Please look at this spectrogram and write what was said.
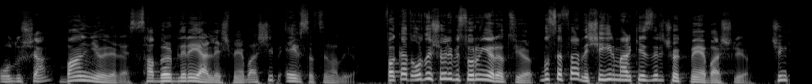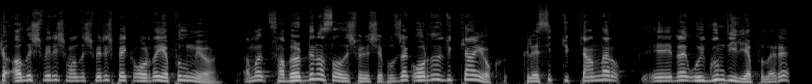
oluşan banliyölere, suburblere yerleşmeye başlayıp ev satın alıyor. Fakat orada şöyle bir sorun yaratıyor. Bu sefer de şehir merkezleri çökmeye başlıyor. Çünkü alışveriş alışveriş pek orada yapılmıyor. Ama suburb'de nasıl alışveriş yapılacak? Orada da dükkan yok. Klasik dükkanlar e, uygun değil yapıları.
